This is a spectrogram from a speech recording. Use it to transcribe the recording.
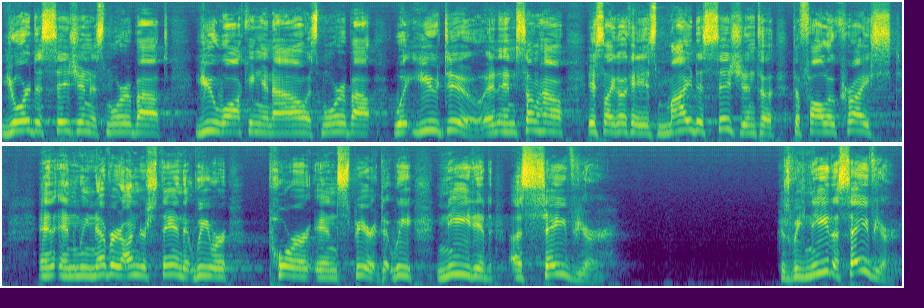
your decision. It's more about you walking an aisle. It's more about what you do. And, and somehow it's like, okay, it's my decision to, to follow Christ. And, and we never understand that we were poor in spirit, that we needed a Savior. Because we need a Savior.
